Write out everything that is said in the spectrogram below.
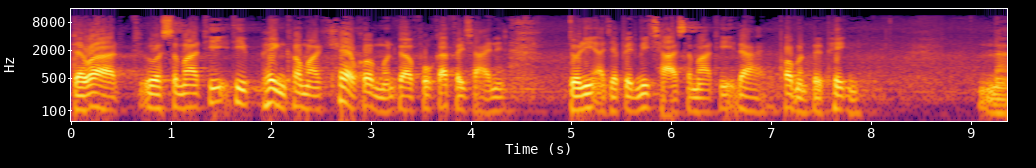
แต่ว่าตัวสมาธิที่เพ่งเข้ามาแคบก็เหมือนกับโฟกัสไฟฉายเนี่ยตัวนี้อาจจะเป็นมิจฉาสมาธิได้ เพราะมันไปเพ่งนะ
